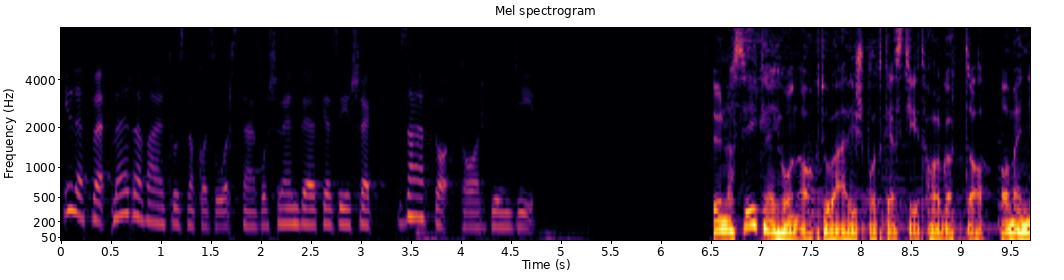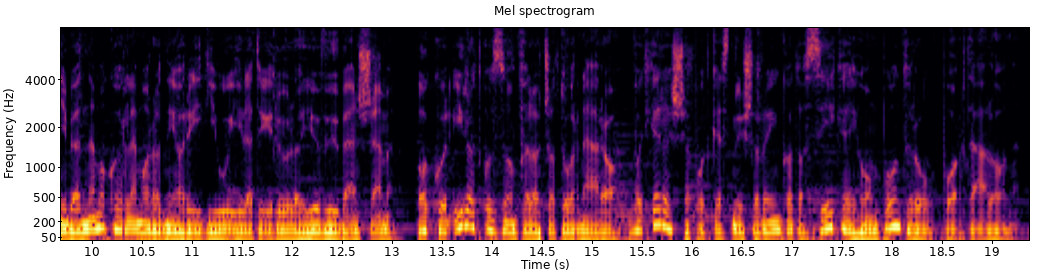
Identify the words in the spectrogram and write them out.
illetve merre változnak az országos rendelkezések, zárta Targyöngyi. Ön a Székelyhon aktuális podcastjét hallgatta. Amennyiben nem akar lemaradni a régió életéről a jövőben sem, akkor iratkozzon fel a csatornára, vagy keresse podcast műsorainkat a székelyhon.pro portálon.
